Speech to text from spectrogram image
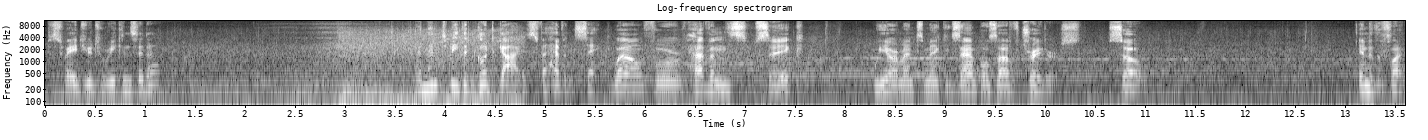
persuade you to reconsider? We're meant to be the good guys, for heaven's sake. Well, for heaven's sake, we are meant to make examples out of traitors. So, into the flame.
